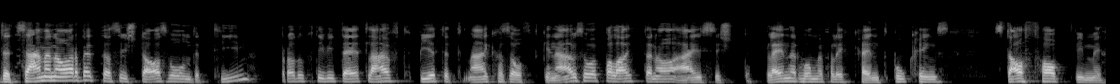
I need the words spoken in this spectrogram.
der Zusammenarbeit, das ist das, was unter Teamproduktivität läuft, bietet Microsoft genauso eine Palette an. Eins ist der Planner, den man vielleicht kennt, Bookings, Staff Hub, wie mich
